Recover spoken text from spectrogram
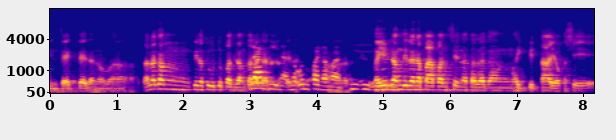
infected ano Ah, talagang pinatutupad lang talaga Lagi na, natin, noon pa naman. Ah, Mm-mm. ngayon lang nila napapansin na talagang mahigpit tayo kasi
